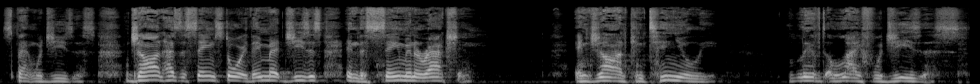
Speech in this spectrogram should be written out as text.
spent with Jesus. John has the same story. They met Jesus in the same interaction. And John continually lived a life with Jesus.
